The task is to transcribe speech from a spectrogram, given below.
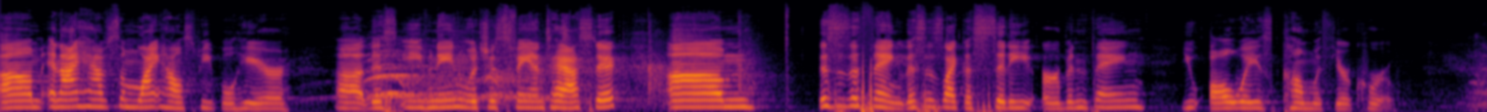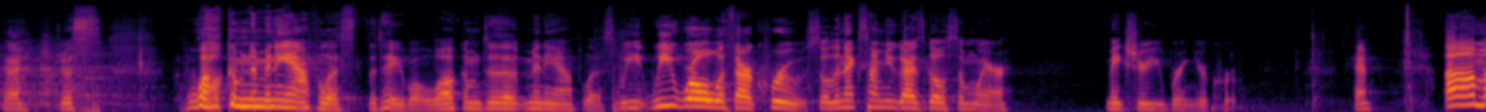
Um, and I have some Lighthouse people here uh, this evening, which is fantastic. Um, this is a thing. This is like a city urban thing. You always come with your crew. Okay? Just welcome to Minneapolis, the table. Welcome to Minneapolis. We, we roll with our crew. So the next time you guys go somewhere, make sure you bring your crew. Okay? Um,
